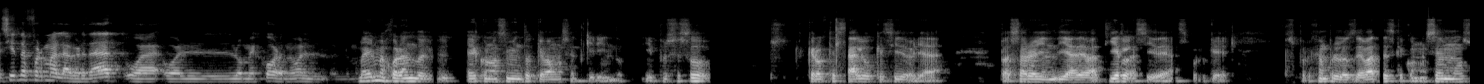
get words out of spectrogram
de cierta forma la verdad o, a, lo mejor, ¿no? Va a ir mejorando el, conocimiento que vamos adquiriendo. Y pues eso pues, creo que es algo que sí debería pasar hoy en día, debatir las ideas, porque, pues, por ejemplo, los debates que conocemos,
